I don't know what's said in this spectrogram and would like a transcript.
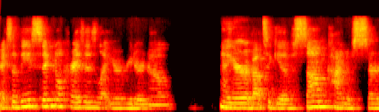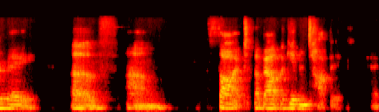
right? So these signal phrases let your reader know Now you're about to give some kind of survey of um, thought about a given topic. okay?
